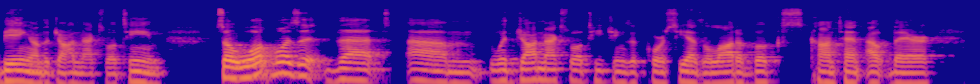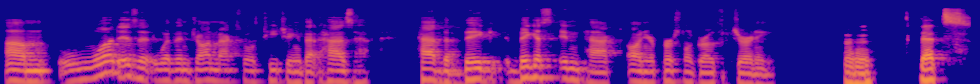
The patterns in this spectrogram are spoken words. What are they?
being on the John Maxwell team. So, what was it that um, with John Maxwell teachings? Of course, he has a lot of books, content out there. Um, what is it within John Maxwell's teaching that has had the big biggest impact on your personal growth journey? Mm-hmm. That's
